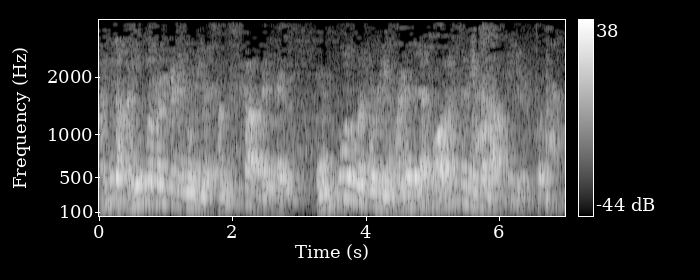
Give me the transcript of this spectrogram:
அந்த அனுபவங்களினுடைய சம்ஸ்காரங்கள் ஒவ்வொருவனுடைய மனதுல வாசனைகளாக இருக்கும்.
